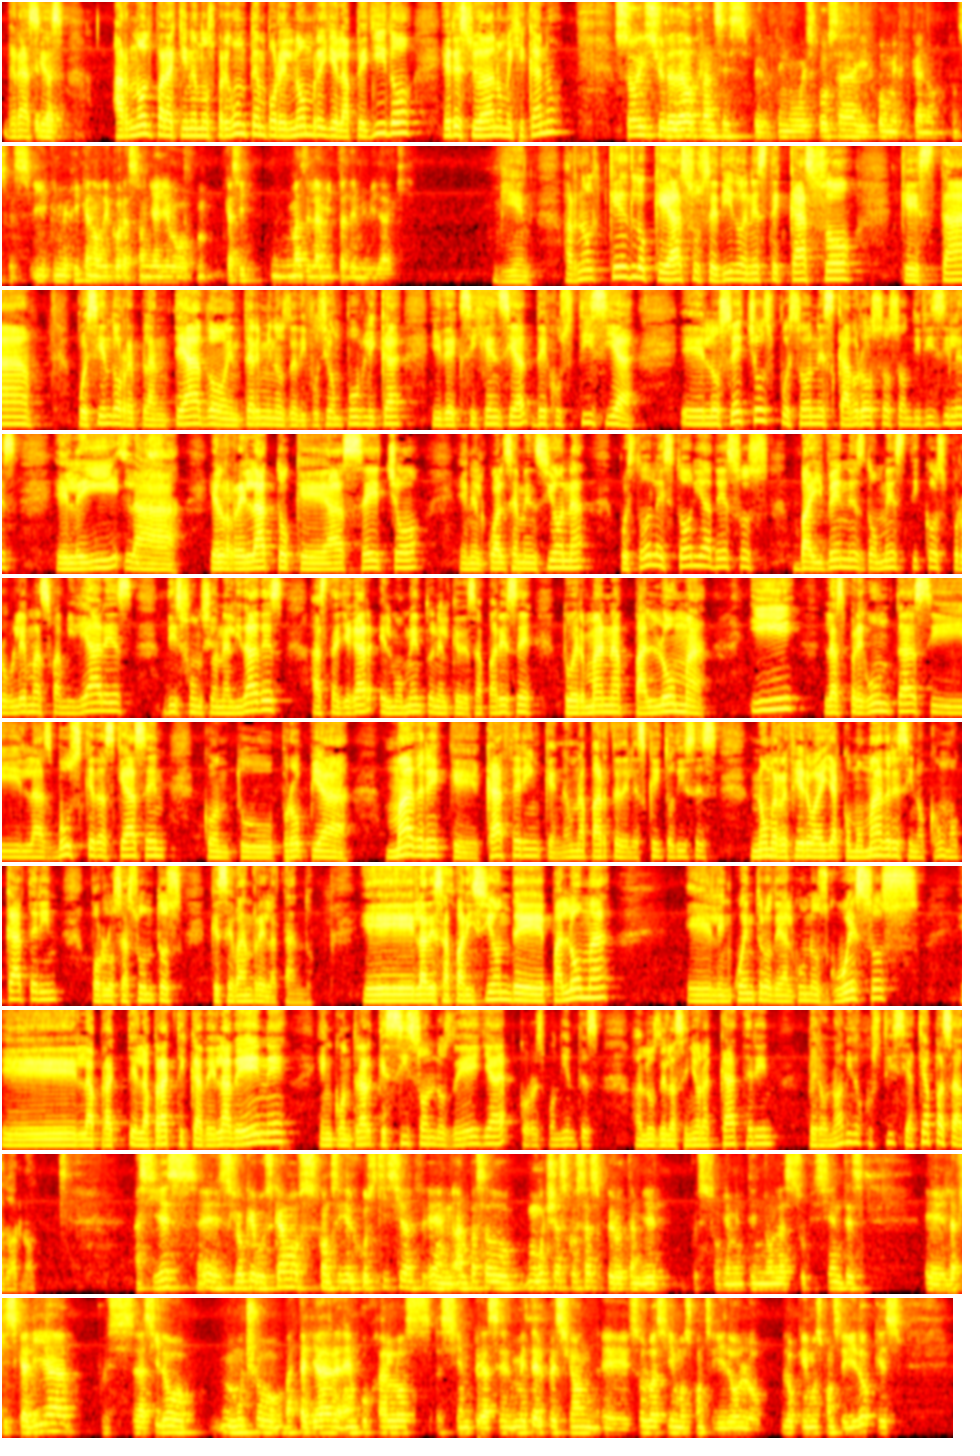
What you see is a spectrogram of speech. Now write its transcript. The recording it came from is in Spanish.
Gracias. Arnold, para quienes nos pregunten por el nombre y el apellido, ¿eres ciudadano mexicano? Soy ciudadano francés, pero tengo esposa e hijo mexicano, entonces, y mexicano de corazón. Ya llevo casi más de la mitad de mi vida aquí. Bien. Arnold, ¿qué es lo que ha sucedido en este caso que está pues siendo replanteado en términos de difusión pública y de exigencia de justicia? Eh, los hechos pues son escabrosos, son difíciles. Eh, leí la, el relato que has hecho en el cual se menciona pues toda la historia de esos vaivenes domésticos, problemas familiares, disfuncionalidades, hasta llegar el momento en el que desaparece tu hermana Paloma y las preguntas y las búsquedas que hacen con tu propia madre que Catherine, que en una parte del escrito dices, no me refiero a ella como madre, sino como Catherine, por los asuntos que se van relatando. Eh, la desaparición de Paloma, el encuentro de algunos huesos, eh, la, la práctica del ADN, encontrar que sí son los de ella, correspondientes a los de la señora Catherine, pero no ha habido justicia. ¿Qué ha pasado, Arnold? Así es, es lo que buscamos, conseguir justicia. han pasado muchas cosas, pero también, pues obviamente no las suficientes. Eh, la fiscalía, pues ha sido mucho batallar, empujarlos, siempre hacer, meter presión. Eh, solo así hemos conseguido lo, lo, que hemos conseguido, que es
